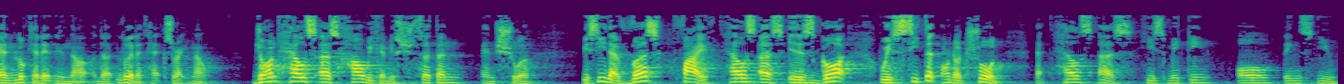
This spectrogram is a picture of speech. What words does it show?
And look at it in our, the, look at the text right now. John tells us how we can be certain and sure. We see that verse 5 tells us it is God who is seated on the throne that tells us He's making all things new.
